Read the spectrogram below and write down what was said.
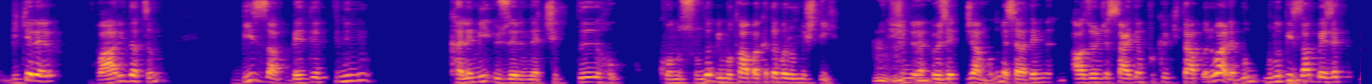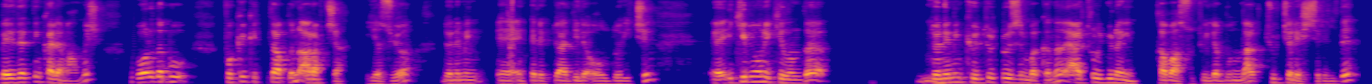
bir kere Varidat'ın bizzat Bedrettin'in kalemi üzerine çıktığı konusunda bir mutabakata varılmış değil. Hı-hı. Şimdi özetleyeceğim bunu. Mesela demin az önce saydığım fıkıh kitapları var ya bunu, bunu bizzat Bedrettin kalem almış. Bu arada bu fıkıh kitaplarını Arapça yazıyor. Dönemin e, entelektüel dili olduğu için. E, 2012 yılında dönemin Kültür Turizm Bakanı Ertuğrul Günay'ın tabassutuyla bunlar Türkçeleştirildi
